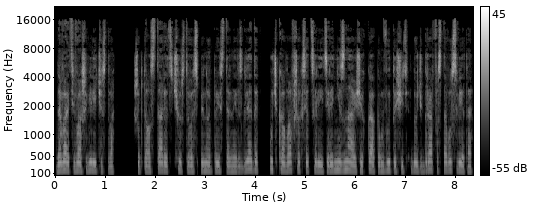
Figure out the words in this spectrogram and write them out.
«Давайте, Ваше Величество!» — шептал старец, чувствуя спиной пристальные взгляды кучковавшихся целителей, не знающих, как им вытащить дочь графа с того света,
